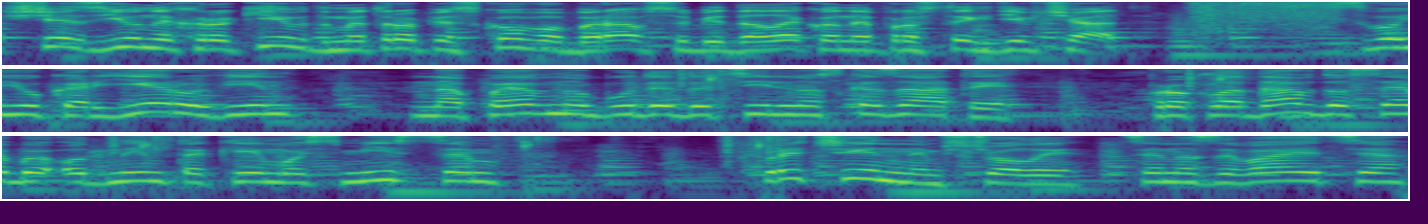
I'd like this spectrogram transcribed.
Ще з юних років Дмитро Пєсков обирав собі далеко не простих дівчат. Свою кар'єру він, напевно, буде доцільно сказати, прокладав до себе одним таким ось місцем причинним, що ли, це називається.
